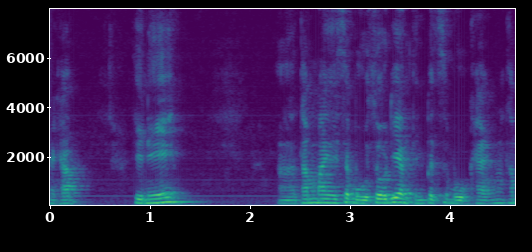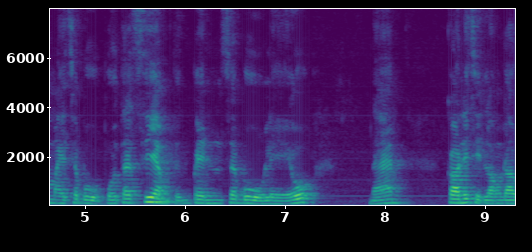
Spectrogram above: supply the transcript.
นะครับ ทีนี้ทำไมสบู่โซเดียมถึงเป็นสบู่แข็งทำไมสบู่โพแทสเซียมถึงเป็นสบู่เหลวนะก็นิสิตลองเดา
